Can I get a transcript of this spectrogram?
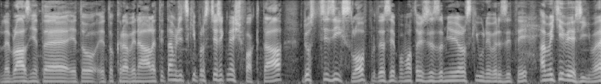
neblázněte, je to, je to kravina, ale ty tam vždycky prostě řekneš fakta, dost cizích slov, protože si je pamatuješ ze zemědělské univerzity a my ti věříme.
